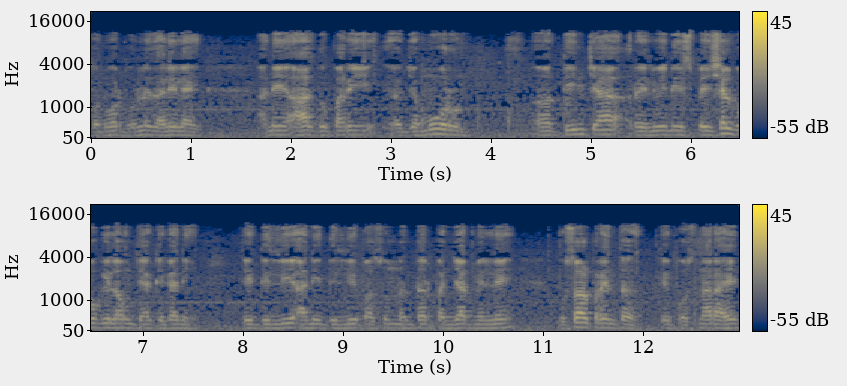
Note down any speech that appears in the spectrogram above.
फोनवर बोलणे झालेले आहेत. आणि आज दुपारी जम्मूवरून तीनच्या रेल्वेने स्पेशल बोगी लावून त्या ठिकाणी ते दिल्ली आणि दिल्लीपासून नंतर पंजाब मिलने भुसाळपर्यंत ते पोचणार आहेत.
